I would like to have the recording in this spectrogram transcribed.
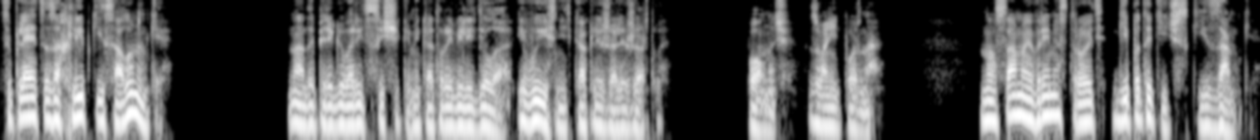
цепляется за хлипкие соломинки? Надо переговорить с сыщиками, которые вели дела, и выяснить, как лежали жертвы. Полночь, звонить поздно. Но самое время строить гипотетические замки.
